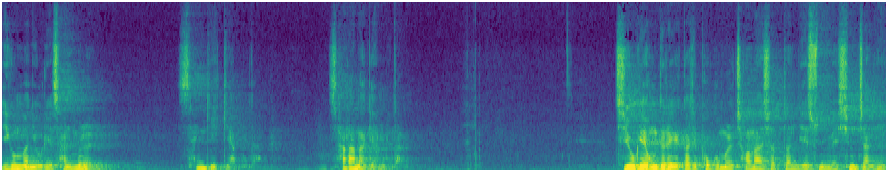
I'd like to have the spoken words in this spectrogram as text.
이것만이 우리의 삶을 생기 있게 합니다. 살아나게 합니다. 지옥의 영들에게까지 복음을 전하셨던 예수님의 심장이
